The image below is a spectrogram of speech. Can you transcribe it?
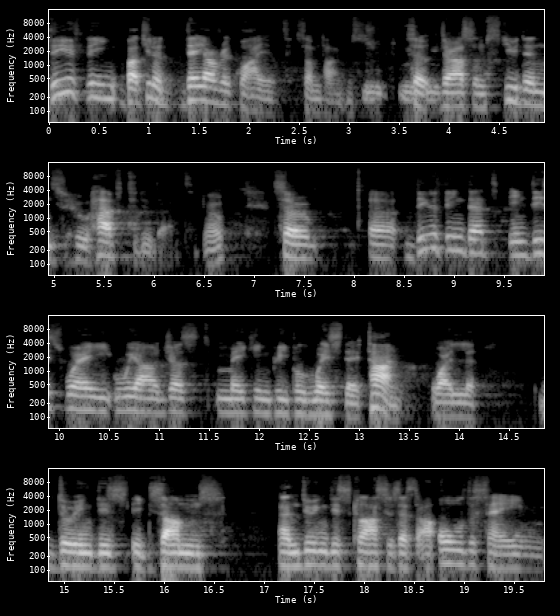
do you think? But you know, they are required sometimes. Mm-hmm. So there are some students who have to do that. You know? So, uh, do you think that in this way we are just making people waste their time while doing these exams and doing these classes that are all the same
